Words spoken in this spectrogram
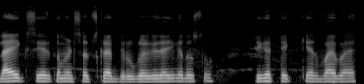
लाइक, शेयर, कमेंट, सब्सक्राइब ज़रूर करके जाइएगा दोस्तों। ठीक है, टेक केयर बाय बाय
